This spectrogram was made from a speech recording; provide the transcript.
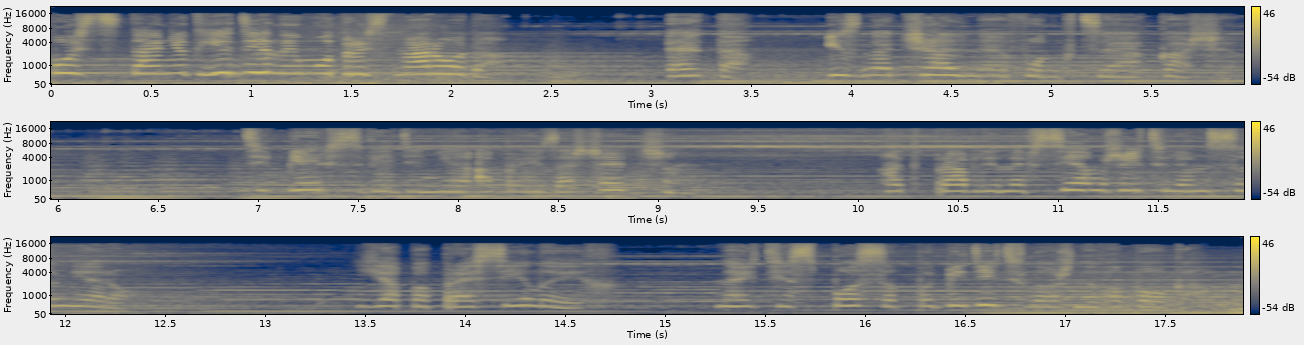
пусть станет единой мудрость народа. Это изначальная функция Акаши. Теперь сведения о произошедшем отправлены всем жителям Сумеру. Я попросила их найти способ победить ложного бога.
